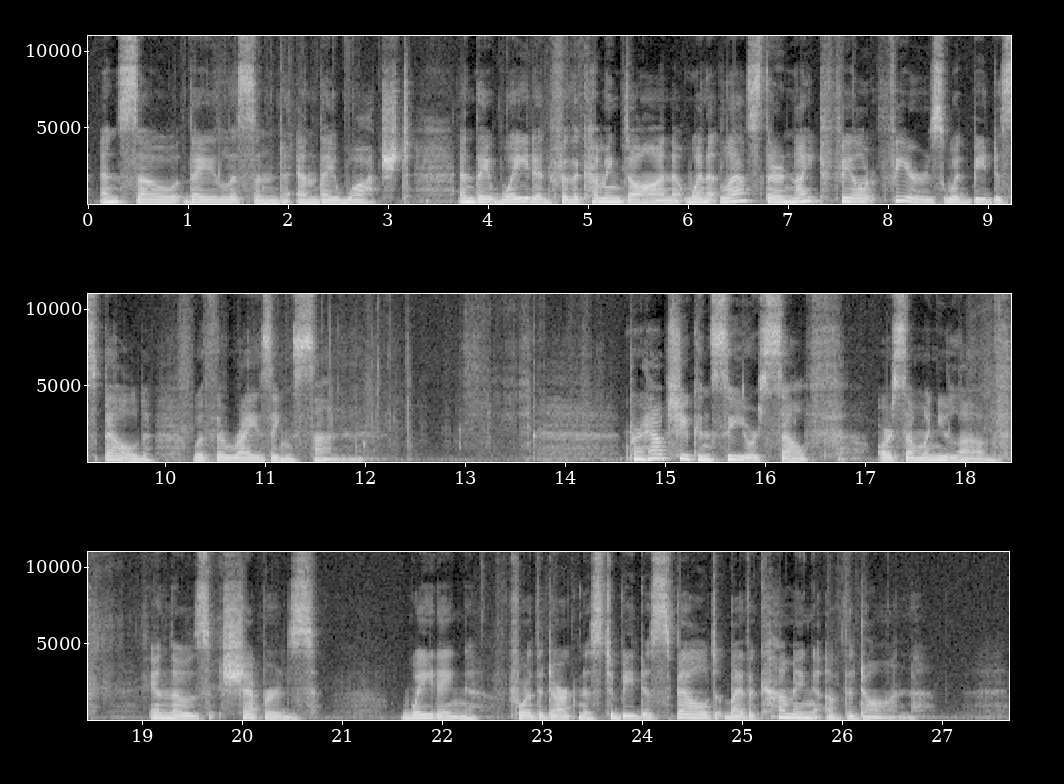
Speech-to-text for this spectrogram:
And so they listened and they watched and they waited for the coming dawn when at last their night fears would be dispelled with the rising sun. Perhaps you can see yourself or someone you love in those shepherds waiting for the darkness to be dispelled by the coming of the dawn.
